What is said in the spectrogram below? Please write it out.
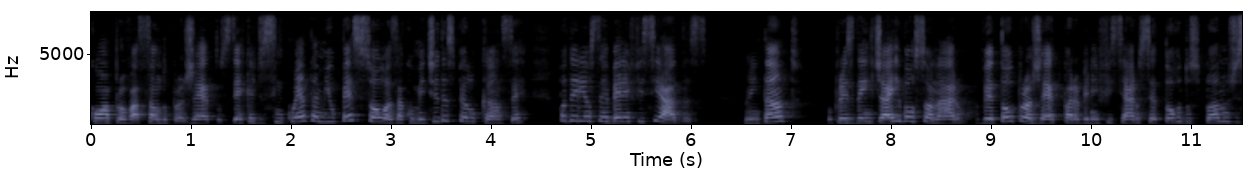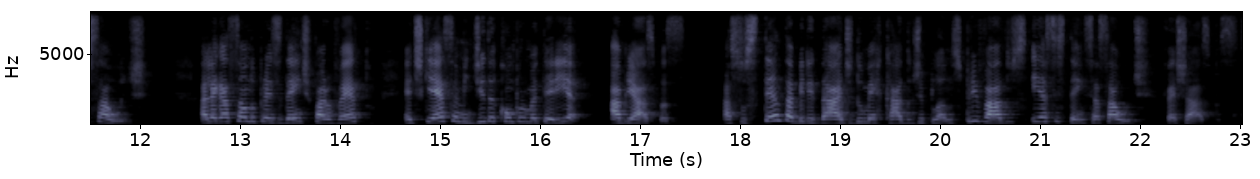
Com a aprovação do projeto, cerca de 50 mil pessoas acometidas pelo câncer poderiam ser beneficiadas. No entanto, o presidente Jair Bolsonaro vetou o projeto para beneficiar o setor dos planos de saúde. A alegação do presidente para o veto é de que essa medida comprometeria, abre aspas, a sustentabilidade do mercado de planos privados e assistência à saúde, fecha aspas.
